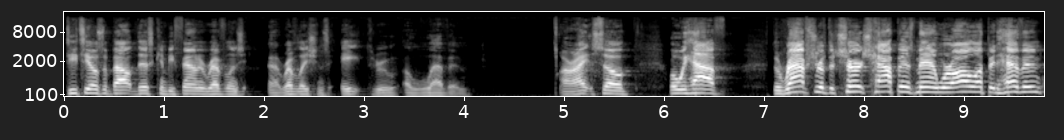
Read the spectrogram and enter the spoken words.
Details about this can be found in uh, Revelations 8 through 11. All right, so what we have the rapture of the church happens, man, we're all up in heaven.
